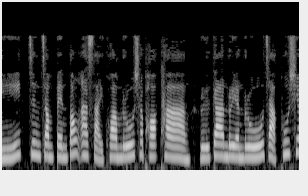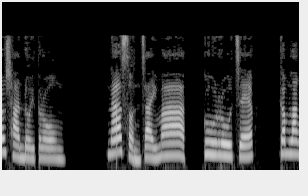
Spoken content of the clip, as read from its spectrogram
นี้จึงจำเป็นต้องอาศัยความรู้เฉพาะทาง หรือการเรียนรู้จากผู้เชี่ยวชาญโดยตรง น่าสนใจมาก กูรูเจฟกำลัง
